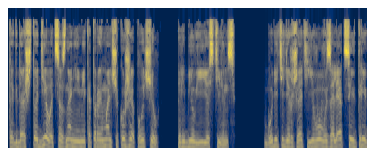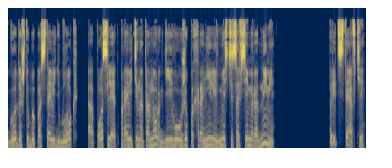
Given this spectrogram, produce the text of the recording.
«Тогда что делать со знаниями, которые мальчик уже получил?» — перебил ее Стивенс. «Будете держать его в изоляции три года, чтобы поставить блок, а после отправите на Тонор, где его уже похоронили вместе со всеми родными?» Представьте,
